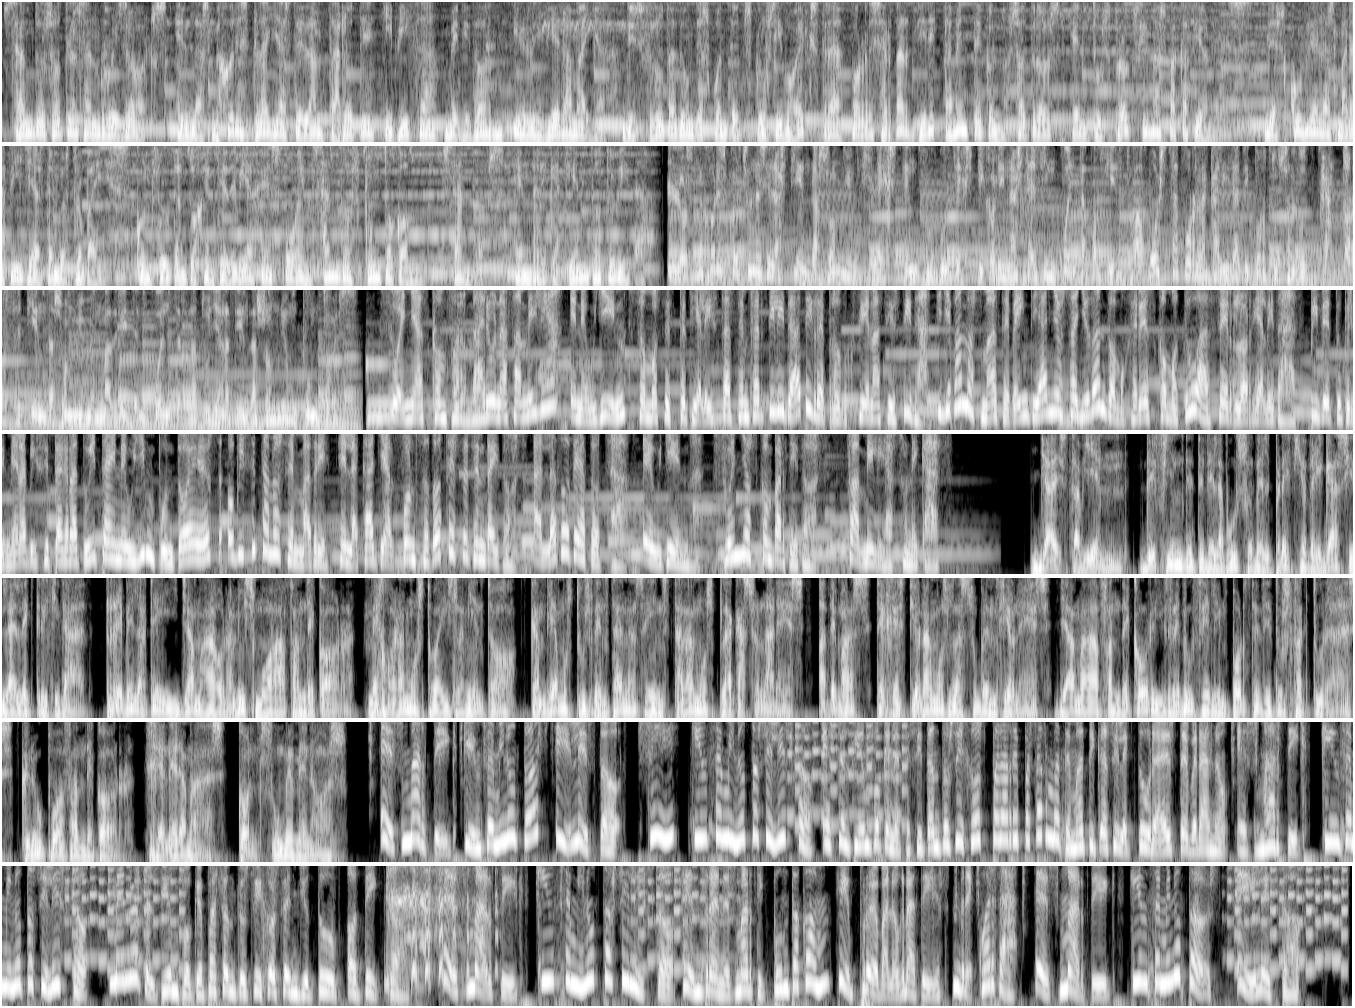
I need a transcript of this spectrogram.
Sandos Hotels and Resorts, en las mejores playas de Lanzarote, Ibiza, Benidorm y Riviera Maya. Disfruta de un descuento exclusivo extra por reservar directamente con nosotros en tus próximas vacaciones. Descubre las maravillas de nuestro país. Consulta en tu agencia de viajes o en sandos.com. Sandos, enriqueciendo tu vida. Los mejores colchones en las tiendas Omnium Flex, Tempur, Vultex, Picolín hasta el 50%. Apuesta por la calidad y por tu salud. 14 tiendas Omnium en Madrid. Encuentra la tuya en la tienda somnium.es. ¿Sueñas con formar una familia? En Eugene somos especialistas en fertilidad y reproducción asistida y llevamos más de 20 años ayudando a mujeres como tú a hacerlo realidad. Pide tu primera visita gratuita en eugene.es o visítanos en Madrid, en la calle Alfonso 1262, al lado de Atocha. Eugene, sueños compartidos, familias únicas. Ya está bien. Defiéndete del abuso del precio del gas y la electricidad. Revélate y llama ahora mismo a Afandecor. Mejoramos tu aislamiento, cambiamos tus ventanas e instalamos placas solares. Además, te gestionamos las subvenciones. Llama a Afandecor y reduce el importe de tus facturas. Grupo Afandecor. Genera más. Consume menos. Smartick, 15 minutos y listo. Sí, 15 minutos y listo. Es el tiempo que necesitan tus hijos para repasar matemáticas y lectura este verano. Smartick, 15 minutos y listo. Menos del tiempo que pasan tus hijos en YouTube o TikTok. Smartick, 15 minutos y listo. Entra en smartick.com y pruébalo gratis. Recuerda, Smartick, 15 minutos y listo.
